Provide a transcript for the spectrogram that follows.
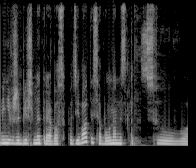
Мені вже більш не треба сподіватися, бо вона не спрацювала.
